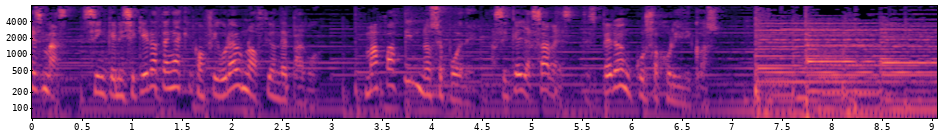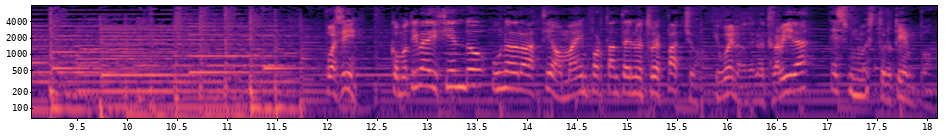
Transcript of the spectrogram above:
Es más, sin que ni siquiera tengas que configurar una opción de pago. Más fácil no se puede, así que ya sabes, te espero en cursos jurídicos. Pues sí, como te iba diciendo, uno de los activos más importantes de nuestro despacho y bueno, de nuestra vida es nuestro tiempo.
